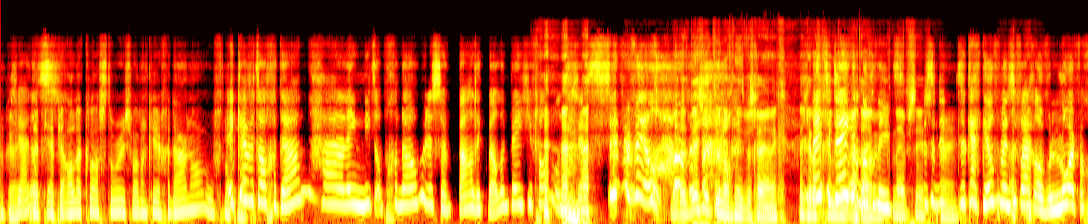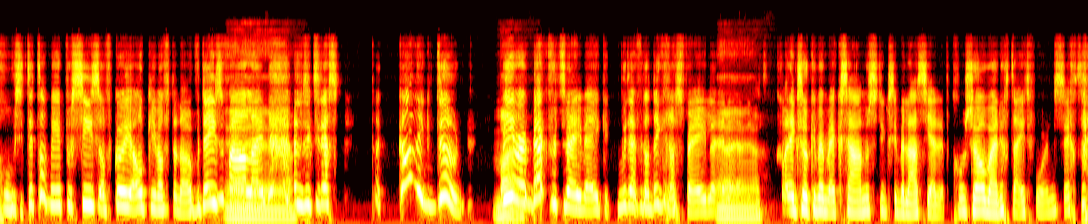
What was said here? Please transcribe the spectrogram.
Oké. Dus ja, heb, heb je alle class stories wel een keer gedaan al? Of nog Ik heb het al gedaan, eh, alleen niet opgenomen. Dus daar baal ik wel een beetje van. Want het is echt superveel. Maar dat wist je toen nog niet waarschijnlijk. Dat je Nee, toen deed ik dat nog niet. Nee, precies. Dus dan, Nee. dan krijg ik heel veel mensen vragen over lore. Van, goh, hoe zit dit dan weer precies? Of kun je ook hier wat vertellen over deze Ja, ja, verhaallijn? ja, ja. En dus ik zit echt, dat kan ik doen. Maar- back voor twee weken. Ik moet even dat ding gaan spelen. Ja, en, ja, eh, dat- gewoon, ik zit ook in mijn examens. Dus ik zit mijn laatste jaar. Daar heb ik gewoon zo weinig tijd voor. En dat is echt...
